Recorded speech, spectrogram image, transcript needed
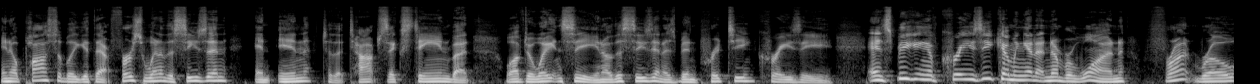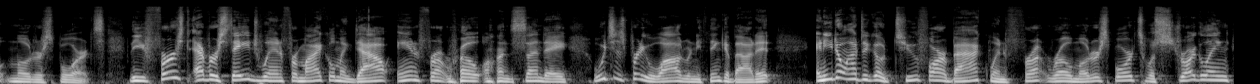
and he'll possibly get that first win of the season and in to the top 16. But we'll have to wait and see. You know, this season has been pretty crazy. And speaking of crazy, coming in at number one, Front Row Motorsports. The first ever stage win for Michael McDowell and Front Row on Sunday, which is pretty wild when you think about it. And you don't have to go too far back when Front Row Motorsports was struggling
